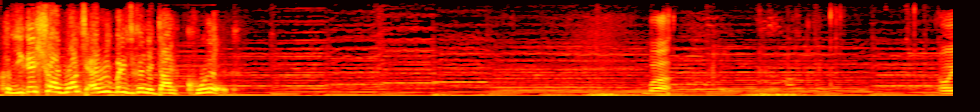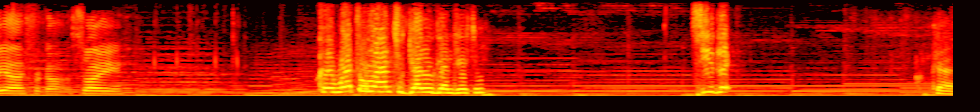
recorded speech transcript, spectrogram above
Cause you get shot once, everybody's gonna die quick. What? Oh yeah, I forgot. Sorry. Okay, we have to land together again, Jason. See you later. Okay.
